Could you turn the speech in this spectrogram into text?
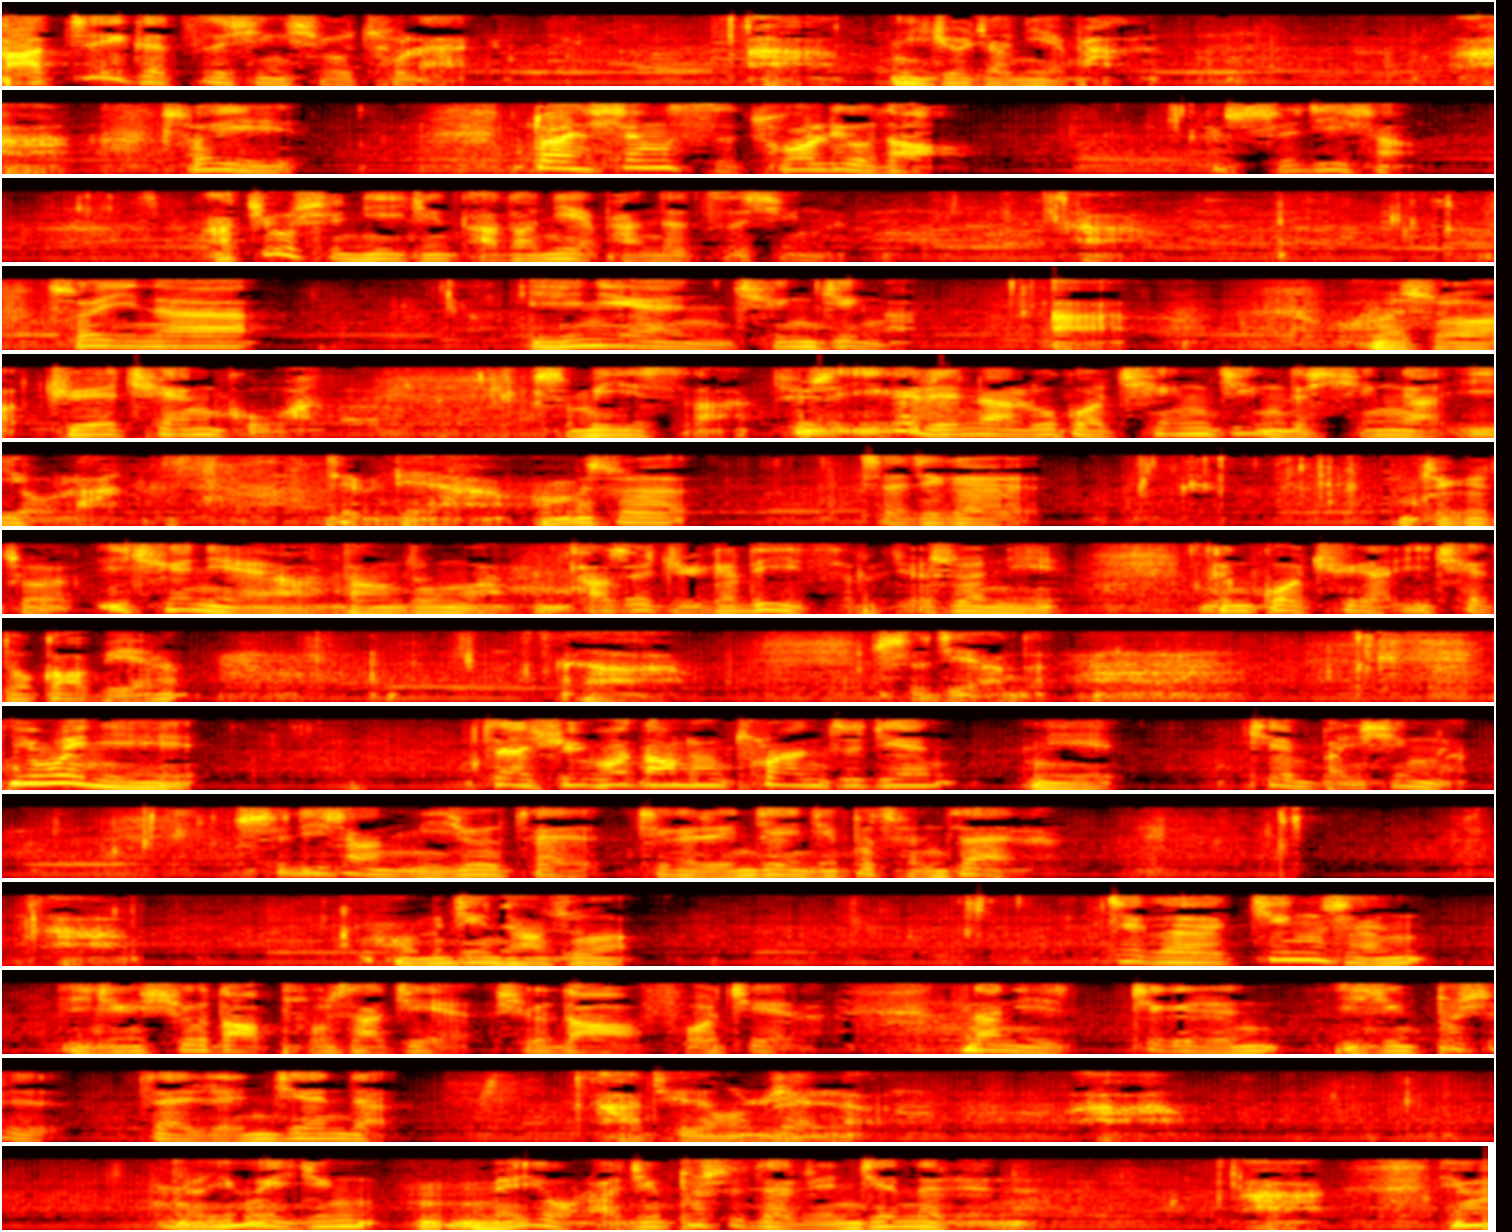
把这个自信修出来。啊，你就叫涅槃啊！所以断生死、脱六道，实际上啊，就是你已经达到涅槃的自信了啊。所以呢，一念清净啊啊，我们说绝千古啊，什么意思啊？就是一个人呢，如果清净的心啊一有了，对不对啊？我们说在这个。这个说一千年啊当中啊，他是举个例子了，就是说你跟过去啊一切都告别了啊，是这样的，因为你在学佛当中突然之间你见本性了，实际上你就在这个人间已经不存在了啊。我们经常说这个精神。已经修到菩萨界，修到佛界了，那你这个人已经不是在人间的啊这种人了啊，因为已经没有了，已经不是在人间的人了啊，因为。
